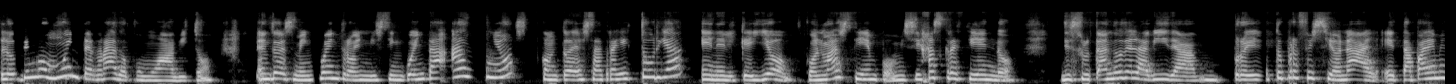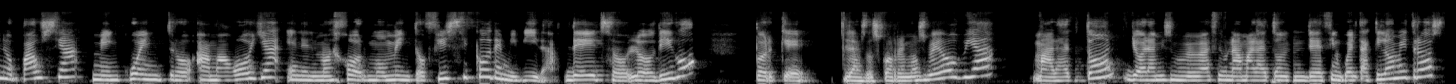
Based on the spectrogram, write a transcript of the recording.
Lo tengo muy integrado como hábito. Entonces me encuentro en mis 50 años con toda esta trayectoria en el que yo, con más tiempo, mis hijas creciendo, disfrutando de la vida, proyecto profesional, etapa de menopausia, me encuentro a Magoya en el mejor momento físico de mi vida. De hecho, lo digo porque las dos corremos Beovia, maratón, yo ahora mismo me voy a hacer una maratón de 50 kilómetros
